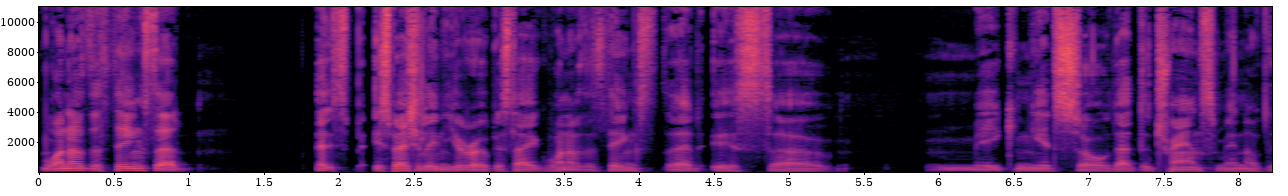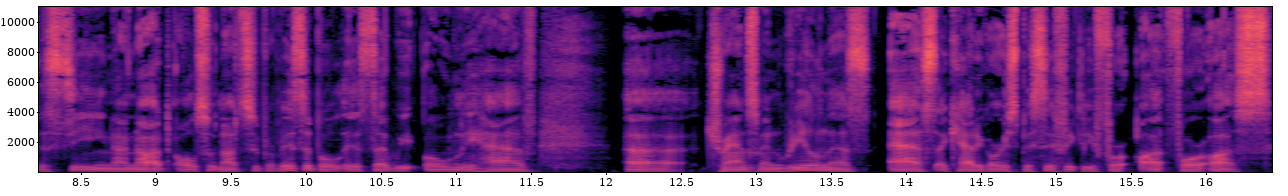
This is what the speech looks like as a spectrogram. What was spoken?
one of the things that especially in europe is like one of the things that is uh, making it so that the trans men of the scene are not also not super visible is that we only have uh, trans men realness as a category specifically for uh, for us,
